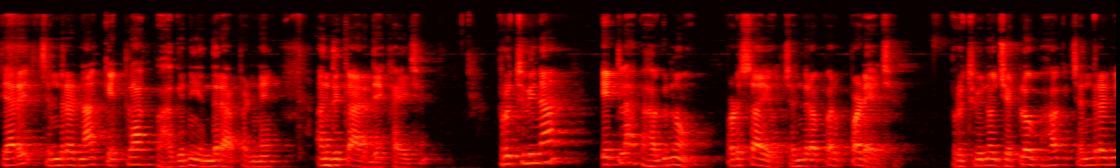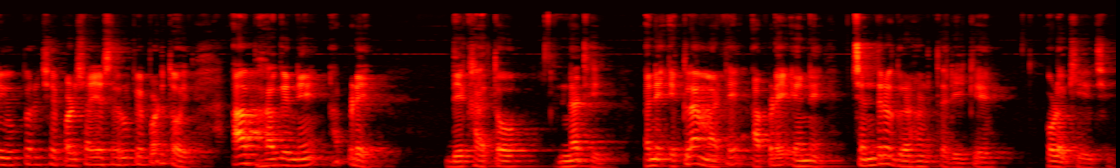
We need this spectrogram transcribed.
ત્યારે ચંદ્રના કેટલાક ભાગની અંદર આપણને અંધકાર દેખાય છે. પૃથ્વીના એટલા ભાગનો પડસાયો ચંદ્ર પર પડે છે. પૃથ્વીનો જેટલો ભાગ ચંદ્રની ઉપર છે, પડસાયા સ્વરૂપે પડતો હોય, આ ભાગને આપણે દેખાતો નથી. અને એટલા માટે આપણે એને ચંદ્રગ્રહણ તરીકે ઓળખીએ છીએ.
